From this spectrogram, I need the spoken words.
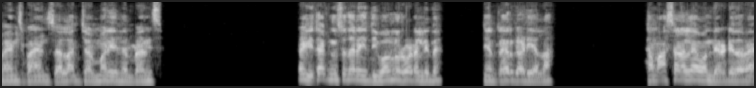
Benz Benz ಎಲ್ಲ ಜರ್ಮನಿ ಇದೆ ಬೆನ್ಸ್ ಇದಾಕ್ ನಿಲ್ಸಿದಾರೆ? ಇದು ಇವಾಗ್ಲೂ ರೋಡ್ ಅಲ್ಲಿ ಇದೆ. ಏನ್ ರೇರ್ ಗಾಡಿ ಅಲ್ಲ? ನಮ್ಮ ಹಾಸನಲ್ಲೇ ಒಂದ್ ಎರಡು ಇದಾವೆ.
